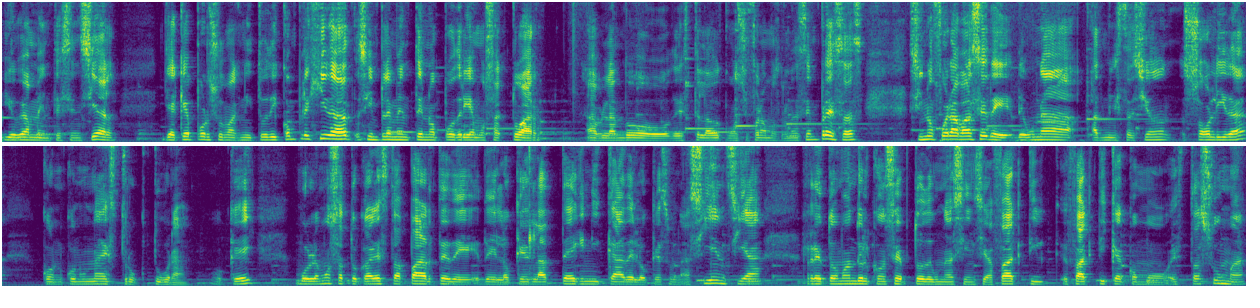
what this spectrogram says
y obviamente esencial, ya que por su magnitud y complejidad simplemente no podríamos actuar, hablando de este lado como si fuéramos grandes empresas, si no fuera base de, una administración sólida con, una estructura, ¿ok? Volvemos a tocar esta parte de, de, lo que es la técnica, de lo que es una ciencia, retomando el concepto de una ciencia fáctica como esta suma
